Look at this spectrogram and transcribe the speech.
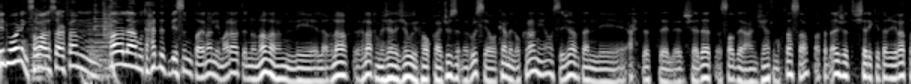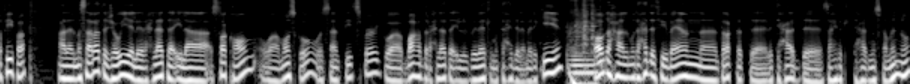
good morning صباح ال Star FM. قال متحدث باسم طيران الإمارات إنه نظرا للاغلاق إغلاق المجال الجوي فوق جزء من روسيا وكامل أوكرانيا واستجابة لأحدث الإرشادات الصادرة عن الجهات المختصة. فقد أجرت الشركة تغييرات طفيفة على المسارات الجوية لرحلاتها إلى ستوكهولم وموسكو وسانت بطرسبرغ وبعض رحلاتها إلى الولايات المتحدة الأمريكية. وأوضح المتحدث في بيان تلقت الاتحاد صحيفة الاتحاد نسخة منه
